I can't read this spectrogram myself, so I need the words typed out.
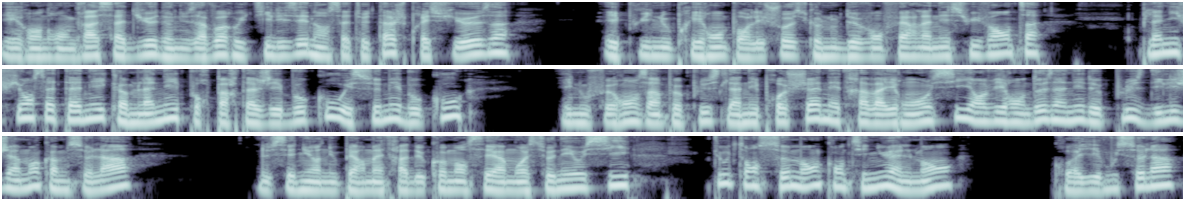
et rendrons grâce à Dieu de nous avoir utilisés dans cette tâche précieuse et puis nous prierons pour les choses que nous devons faire l'année suivante. Planifions cette année comme l'année pour partager beaucoup et semer beaucoup, et nous ferons un peu plus l'année prochaine et travaillerons aussi environ deux années de plus diligemment comme cela. Le Seigneur nous permettra de commencer à moissonner aussi, tout en semant continuellement. Croyez-vous cela?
